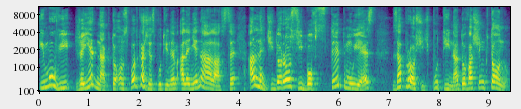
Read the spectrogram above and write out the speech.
i mówi, że jednak to on spotka się z Putinem, ale nie na Alasce, a leci do Rosji, bo wstyd mu jest zaprosić Putina do Waszyngtonu.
